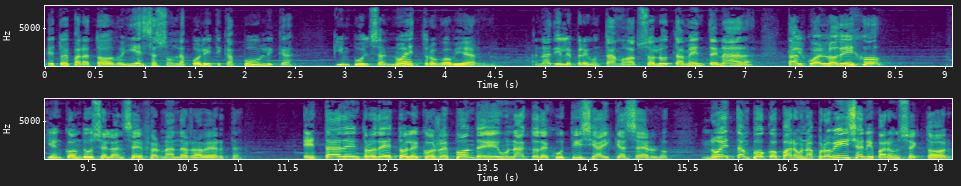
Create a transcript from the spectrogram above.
esto es para todo. Y esas son las políticas públicas que impulsa nuestro gobierno. A nadie le preguntamos absolutamente nada, tal cual lo dijo quien conduce el ANSE, Fernanda Raberta. Está dentro de esto, le corresponde, es un acto de justicia, hay que hacerlo. No es tampoco para una provincia ni para un sector,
